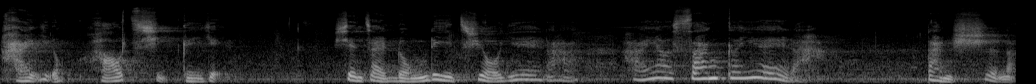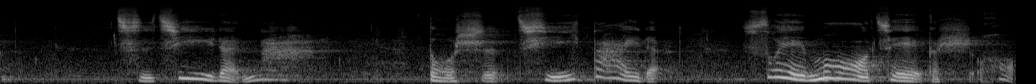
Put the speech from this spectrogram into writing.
还有好几个月，现在农历九月啦，还要三个月啦。但是呢，慈济人呐，都是期待的岁末这个时候，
